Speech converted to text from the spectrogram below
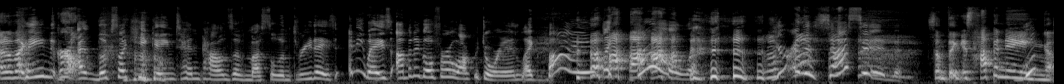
and I'm like, gained. girl, It looks like he gained ten pounds of muscle in three days. Anyways, I'm gonna go for a walk with Dorian. Like, bye. Like, girl, you're an assassin. something is happening. But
